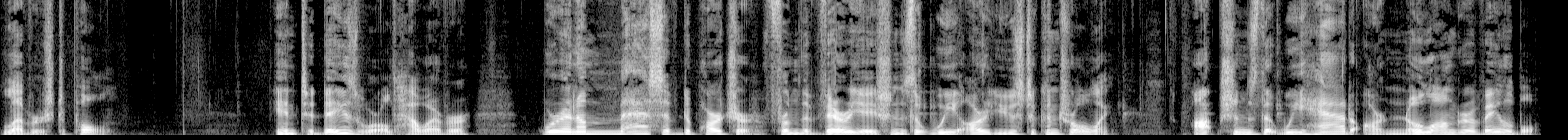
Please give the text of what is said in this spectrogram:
levers to pull. In today's world, however, we're in a massive departure from the variations that we are used to controlling. Options that we had are no longer available.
